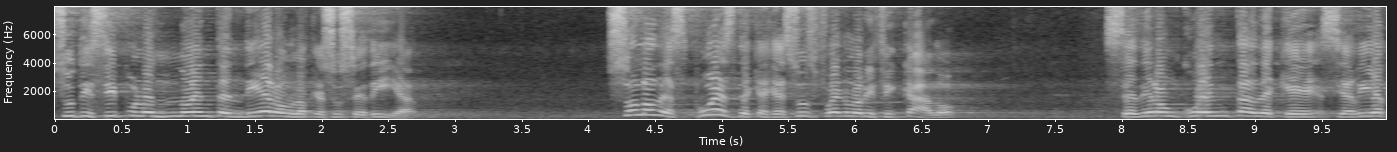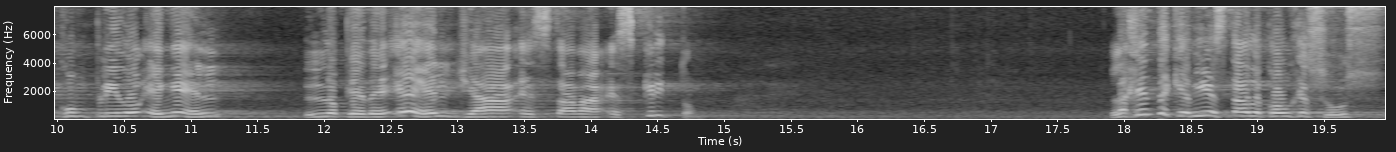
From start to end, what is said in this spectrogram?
sus discípulos no entendieron lo que sucedía. Solo después de que Jesús fue glorificado, se dieron cuenta de que se había cumplido en él lo que de él ya estaba escrito. La gente que había estado con Jesús,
